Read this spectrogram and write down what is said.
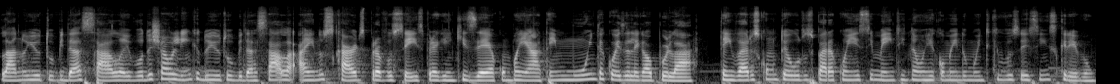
lá no YouTube da sala. Eu vou deixar o link do YouTube da sala aí nos cards para vocês, para quem quiser acompanhar. Tem muita coisa legal por lá. Tem vários conteúdos para conhecimento, então eu recomendo muito que vocês se inscrevam.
